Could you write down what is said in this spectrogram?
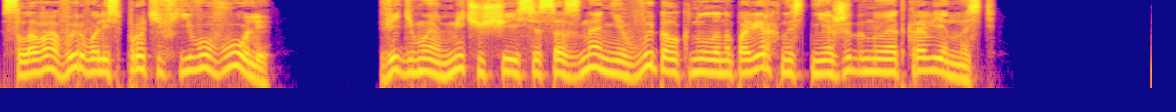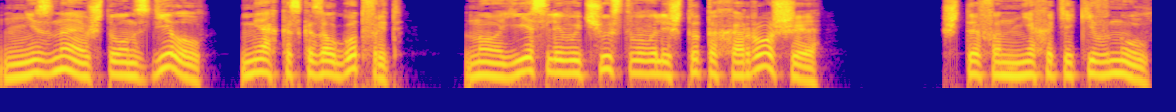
Слова вырвались против его воли. Видимо, мечущееся сознание вытолкнуло на поверхность неожиданную откровенность. «Не знаю, что он сделал», — мягко сказал Готфрид, но если вы чувствовали что-то хорошее...» Штефан нехотя кивнул.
